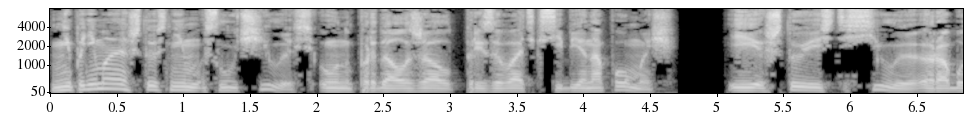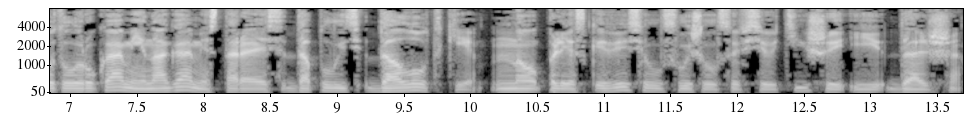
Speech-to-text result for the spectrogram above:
Не понимая, что с ним случилось, он продолжал призывать к себе на помощь, и, что есть силы, работал руками и ногами, стараясь доплыть до лодки, но плеск весел слышался все тише и дальше.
